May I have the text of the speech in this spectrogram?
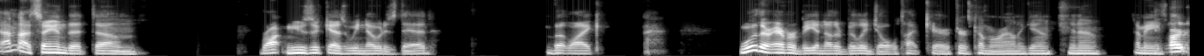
I'm not saying that um, rock music as we know it is dead, but like, will there ever be another Billy Joel type character come around again? You know, I mean, it's hard.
